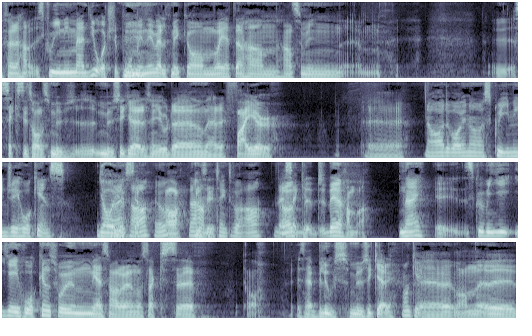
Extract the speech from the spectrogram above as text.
För han, Screaming Mad George, det påminner Mm. väldigt mycket om, vad heter han, han som um, 60-talsmusiker som gjorde den där Fire. Eh, Ja, det var ju någon Screaming Jay Hawkins. Ja, Nej, just ja. ja. Jo, ja det är han tänkte på. Ja, det är Ja, säkert. det, det är han va? Nej, eh, Screaming J- Jay Hawkins var ju mer snarare någon slags, eh, ja, bluesmusiker. Okej. Eh, han, eh,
